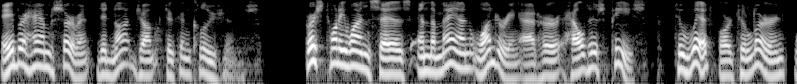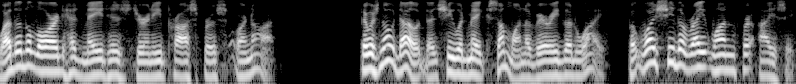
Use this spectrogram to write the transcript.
Abraham's servant did not jump to conclusions. Verse 21 says, And the man, wondering at her, held his peace, to wit, or to learn, whether the Lord had made his journey prosperous or not. There was no doubt that she would make someone a very good wife. But was she the right one for Isaac?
